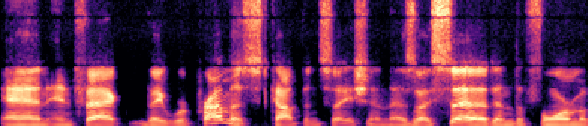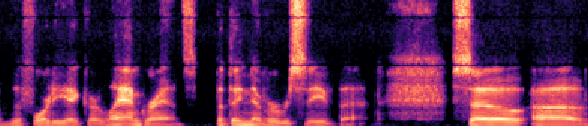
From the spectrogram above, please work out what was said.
And in fact, they were promised compensation, as I said, in the form of the 40 acre land grants, but they never received that. So, uh,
